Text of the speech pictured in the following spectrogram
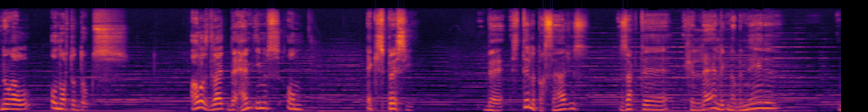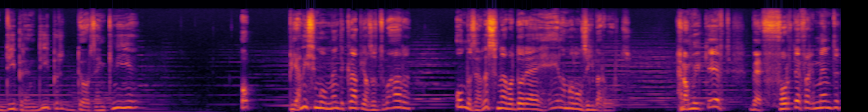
nogal onorthodox. Alles draait bij hem immers om expressie. Bij stille passages zakt hij geleidelijk naar beneden, dieper en dieper door zijn knieën. Op pianissimo momenten kruip je als het ware onder zijn lessenaar, waardoor hij helemaal onzichtbaar wordt. En omgekeerd, bij forte-fragmenten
